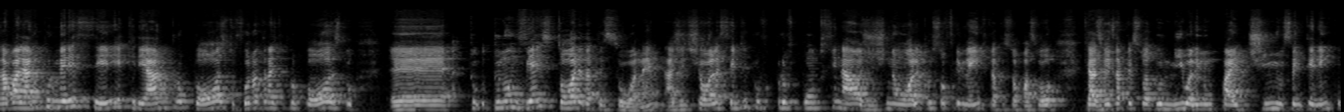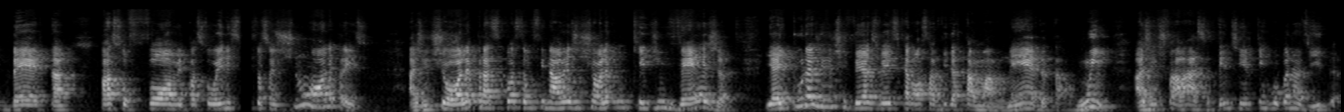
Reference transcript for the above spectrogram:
trabalharam por merecer, criaram um propósito, foram atrás de propósito. É, tu, tu, não vê a história da pessoa, né? A gente olha sempre para o ponto final, a gente não olha para o sofrimento que a pessoa passou, que às vezes a pessoa dormiu ali num quartinho sem ter nem coberta, passou fome, passou N situações. A gente não olha para isso. A gente olha para a situação final e a gente olha com o que de inveja. E aí, por a gente ver, às vezes, que a nossa vida tá uma merda, tá ruim, a gente fala, ah, você tem dinheiro, quem rouba na vida.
